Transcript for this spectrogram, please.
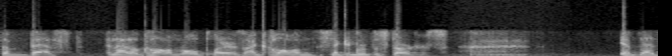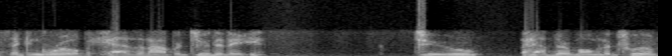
the best, and I don't call them role players. I call them second group of starters. If that second group has an opportunity to have their moment of truth,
